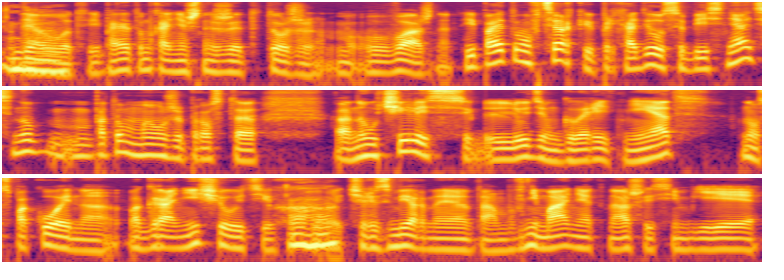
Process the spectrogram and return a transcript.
Да. Вот, и поэтому, конечно же, это тоже важно. И поэтому в церкви приходилось объяснять, ну, потом мы уже просто а, научились людям говорить «нет», ну, спокойно ограничивать их ага. Э, чрезмерное там внимание к нашей семье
